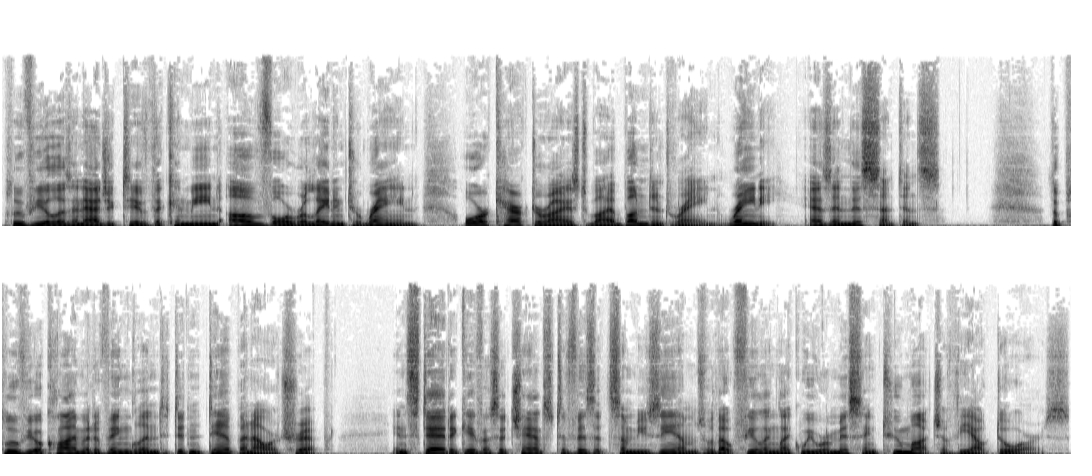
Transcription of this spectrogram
Pluvial is an adjective that can mean of or relating to rain, or characterized by abundant rain, rainy, as in this sentence. The pluvial climate of England didn't dampen our trip. Instead, it gave us a chance to visit some museums without feeling like we were missing too much of the outdoors.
